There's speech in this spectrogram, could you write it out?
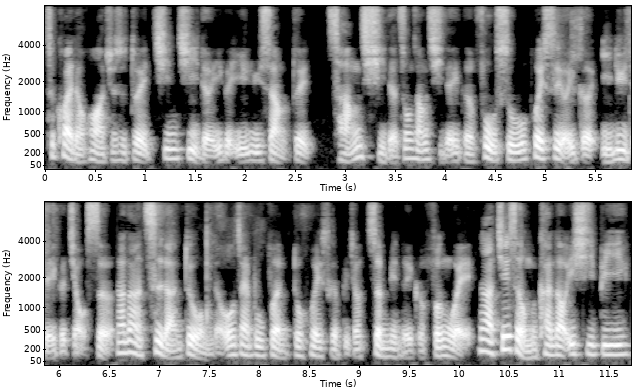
这块的话就是对经济的一个疑虑上，对长期的、中长期的一个复苏会是有一个疑虑的一个角色。那当然自然对我们的欧债部分都会是个比较正面的一个氛围。那接着我们看到 ECB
